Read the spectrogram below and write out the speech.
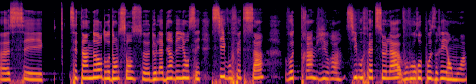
Euh, c'est un ordre dans le sens de la bienveillance. Et si vous faites ça, votre âme vivra. Si vous faites cela, vous vous reposerez en moi.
